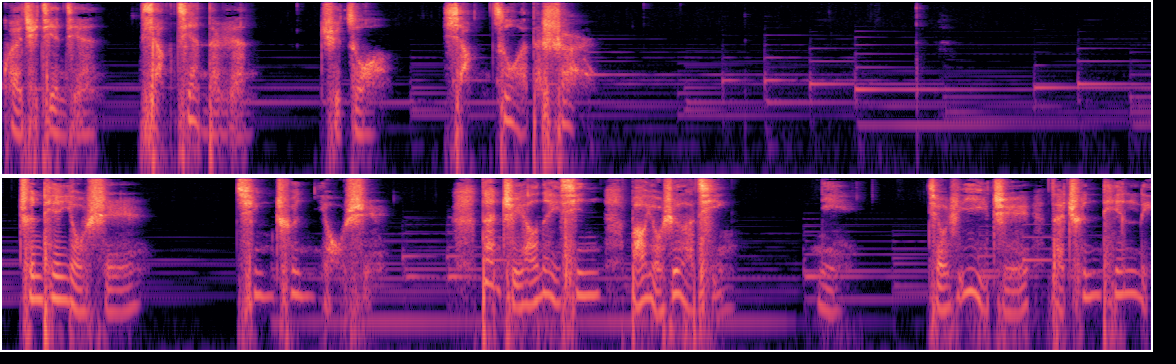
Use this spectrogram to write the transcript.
快去见见想见的人，去做想做的事儿。春天有时，青春有时，但只要内心保有热情，你就是一直在春天里。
